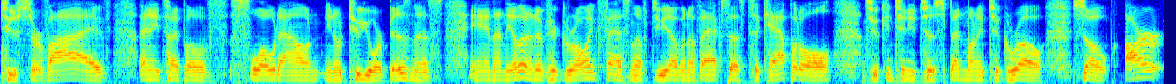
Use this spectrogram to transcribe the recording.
to survive any type of slowdown, you know, to your business? And on the other end, if you're growing fast enough, do you have enough access to capital to continue to spend money to grow? So our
